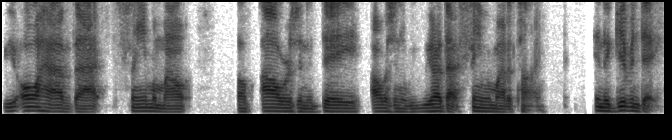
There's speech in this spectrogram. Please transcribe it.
We all have that same amount of hours in a day, hours in a week. We have that same amount of time in a given day.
